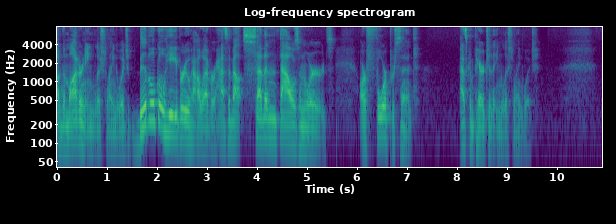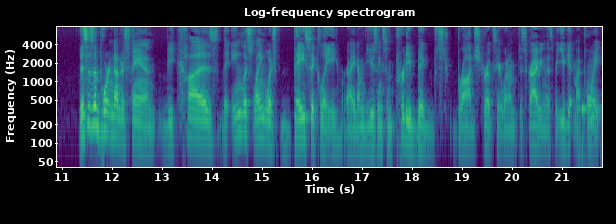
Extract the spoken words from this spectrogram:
of the modern English language. Biblical Hebrew, however, has about 7,000 words, or 4% as compared to the English language. This is important to understand because the English language basically, right? I'm using some pretty big, broad strokes here when I'm describing this, but you get my point.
